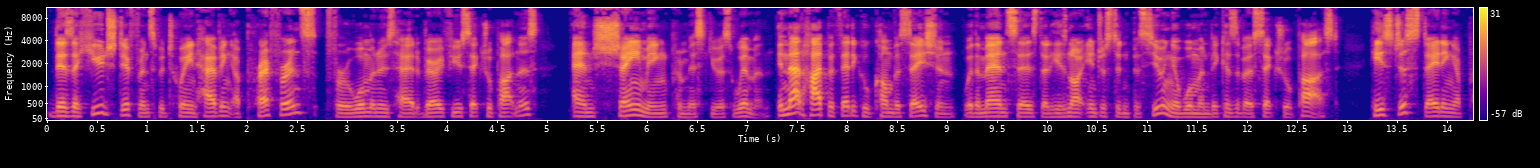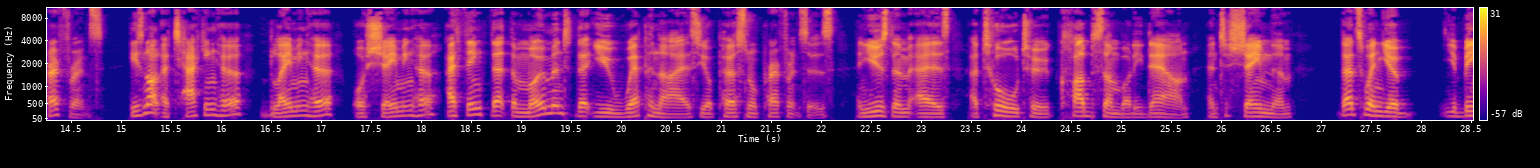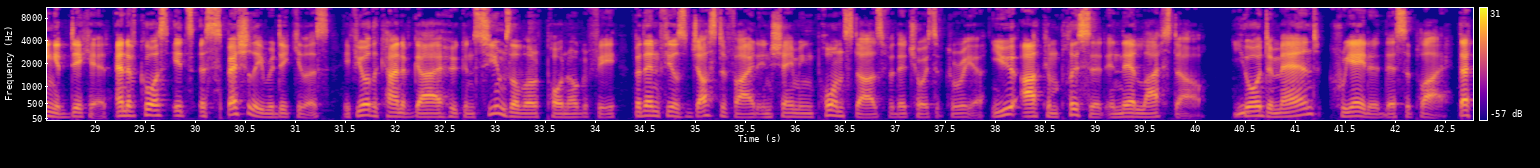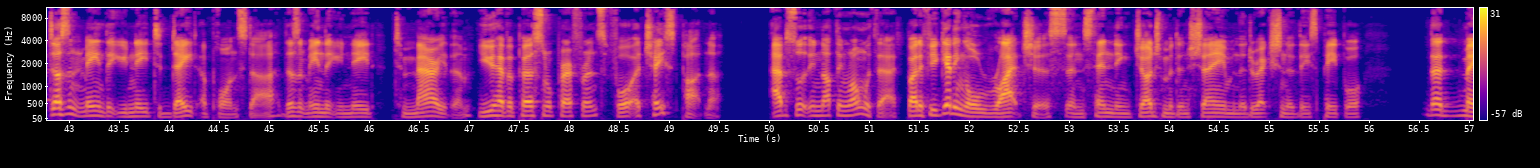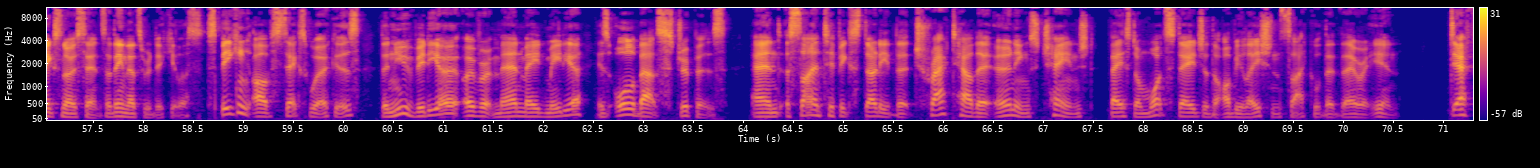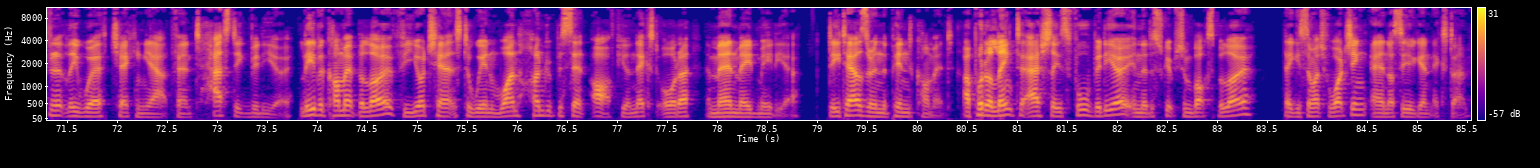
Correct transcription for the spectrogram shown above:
there's a huge difference between having a preference for a woman who's had very few sexual partners and shaming promiscuous women. In that hypothetical conversation where the man says that he's not interested in pursuing a woman because of her sexual past, he's just stating a preference. He's not attacking her, blaming her, or shaming her. I think that the moment that you weaponize your personal preferences and use them as a tool to club somebody down and to shame them, that's when you're you're being a dickhead. And of course, it's especially ridiculous if you're the kind of guy who consumes a lot of pornography, but then feels justified in shaming porn stars for their choice of career. You are complicit in their lifestyle. Your demand created their supply. That doesn't mean that you need to date a porn star, doesn't mean that you need to marry them. You have a personal preference for a chaste partner. Absolutely nothing wrong with that. But if you're getting all righteous and sending judgment and shame in the direction of these people, That makes no sense. I think that's ridiculous. Speaking of sex workers, the new video over at Man Made Media is all about strippers and a scientific study that tracked how their earnings changed based on what stage of the ovulation cycle that they were in. Definitely worth checking out. Fantastic video. Leave a comment below for your chance to win 100% off your next order at Man Made Media. Details are in the pinned comment. I'll put a link to Ashley's full video in the description box below. Thank you so much for watching, and I'll see you again next time.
